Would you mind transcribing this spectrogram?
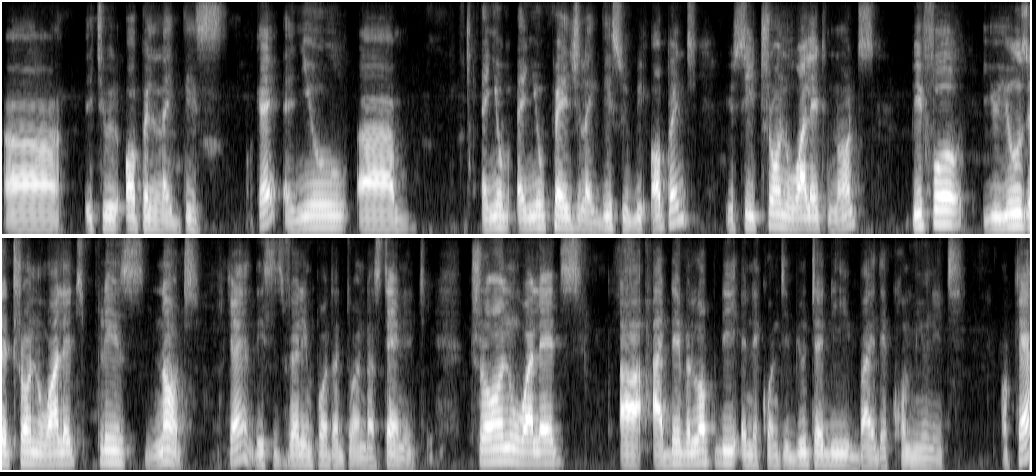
Uh, it will open like this, okay? A new, um, a new, a new page like this will be opened. You see Tron wallet notes. Before you use a Tron wallet, please note, okay? This is very important to understand it. Tron wallets uh, are developed and contributed by the community okay?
